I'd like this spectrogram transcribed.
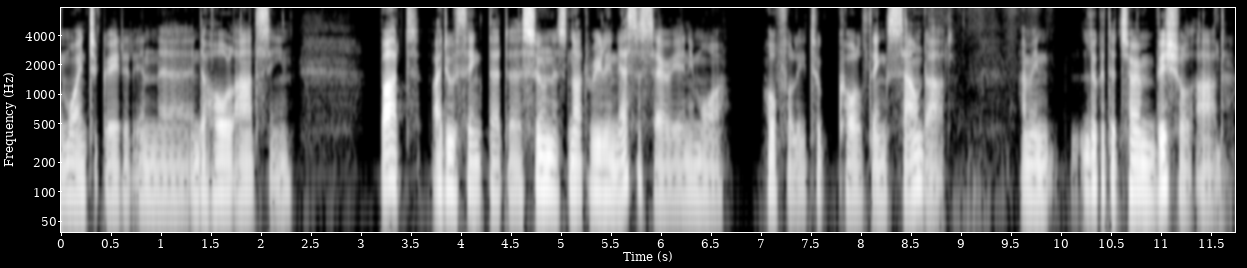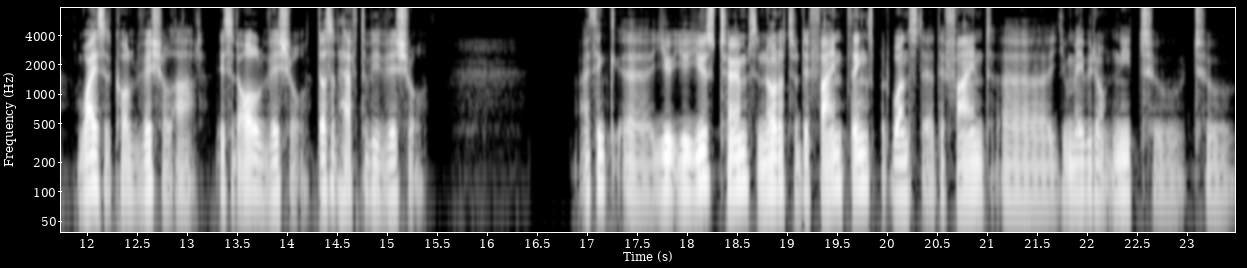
more integrated in the in the whole art scene. But I do think that soon it's not really necessary anymore hopefully, to call things sound art. I mean, look at the term visual art. Why is it called visual art? Is it all visual? Does it have to be visual? I think uh, you you use terms in order to define things, but once they're defined, uh, you maybe don't need to to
